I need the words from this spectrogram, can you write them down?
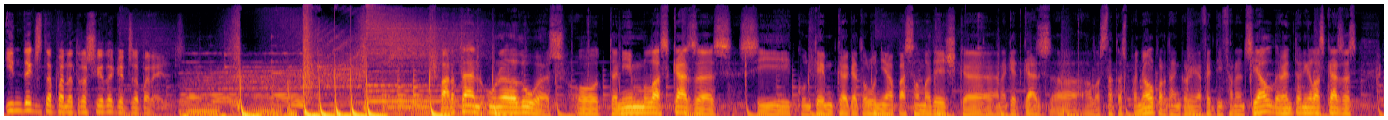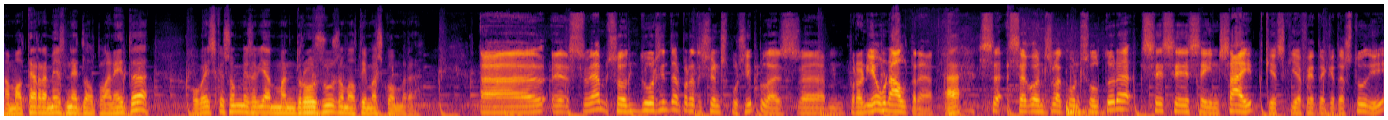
índex de penetració d'aquests aparells. Per tant, una de dues. O tenim les cases, si contem que a Catalunya passa el mateix que en aquest cas a l'estat espanyol, per tant que no hi ha fet diferencial, devem tenir les cases amb el terra més net del planeta, o veig que són més aviat mandrosos amb el tema escombra? Uh, sabem, són dues interpretacions possibles, uh, però n'hi ha una altra. Ah. Se segons la consultora CCS Insight, que és qui ha fet aquest estudi,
